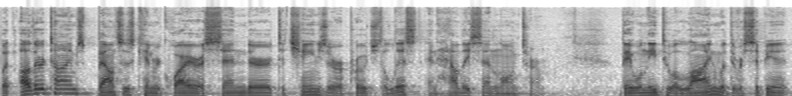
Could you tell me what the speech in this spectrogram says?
but other times, bounces can require a sender to change their approach to list and how they send long term. They will need to align with the recipient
